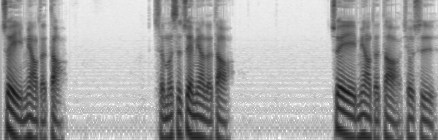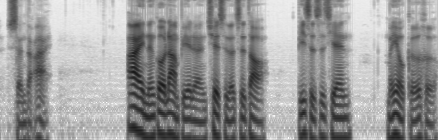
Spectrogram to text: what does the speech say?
最妙的道。什么是最妙的道？最妙的道就是神的爱，爱能够让别人确实的知道彼此之间没有隔阂。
